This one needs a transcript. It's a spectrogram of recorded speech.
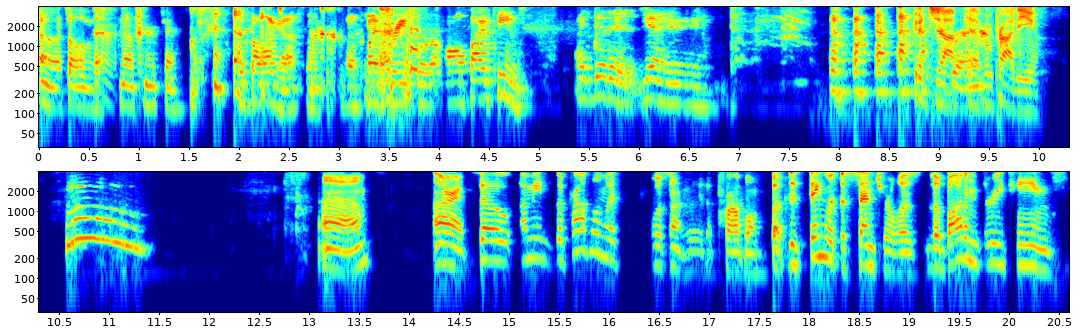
Oh, that's all. Of it. No, it's your turn. That's all I got. So that's my three for all five teams. I did it. Yay. Good job, Right. Kevin. I'm proud of you. Woo. Um, all right. So, I mean, the problem with well, it's not really the problem, but the thing with the Central is the bottom three teams.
